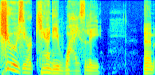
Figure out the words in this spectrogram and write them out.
Choose your candy wisely. And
